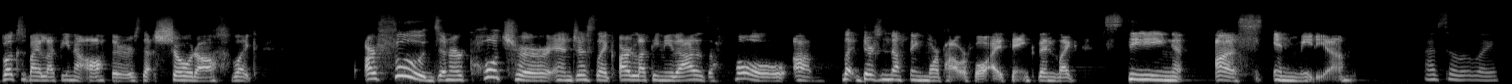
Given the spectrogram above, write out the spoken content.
books by Latina authors that showed off like our foods and our culture and just like our Latinidad as a whole, um, like there's nothing more powerful i think than like seeing us in media. Absolutely.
